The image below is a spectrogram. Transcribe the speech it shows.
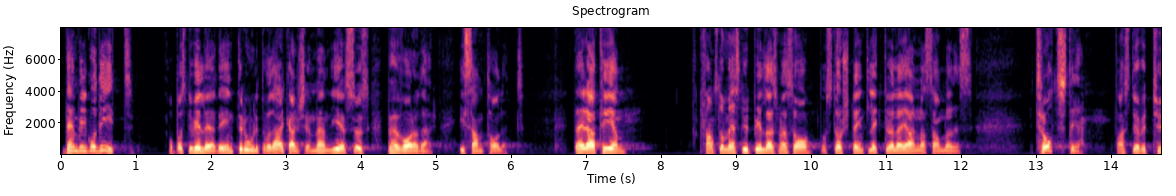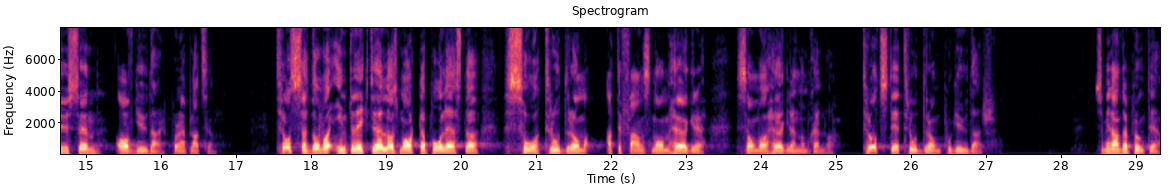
Vem vill gå dit? Hoppas du vill det. Det är inte roligt att vara där kanske, men Jesus behöver vara där i samtalet. Det här är Aten. fanns de mest utbildade som jag sa, de största intellektuella hjärnorna samlades. Trots det fanns det över tusen avgudar på den här platsen. Trots att de var intellektuella och smarta, pålästa, så trodde de att det fanns någon högre som var högre än de själva. Trots det trodde de på gudar. Så min andra punkt är,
